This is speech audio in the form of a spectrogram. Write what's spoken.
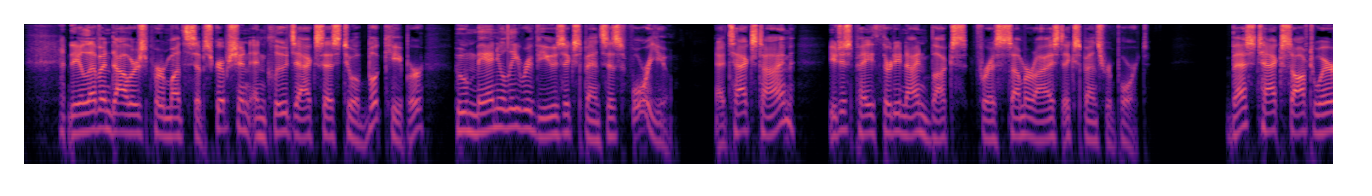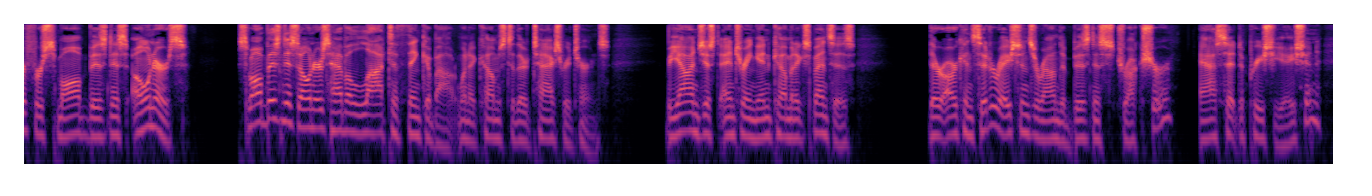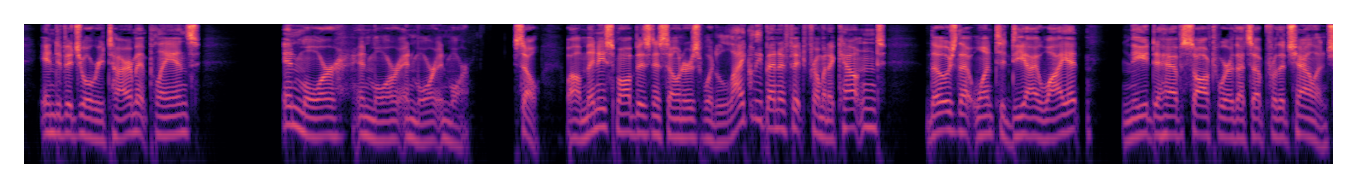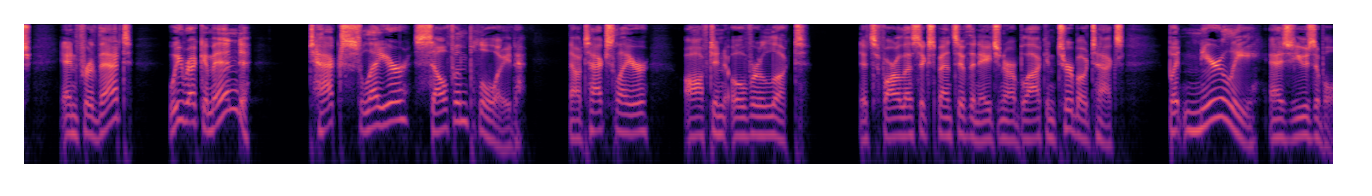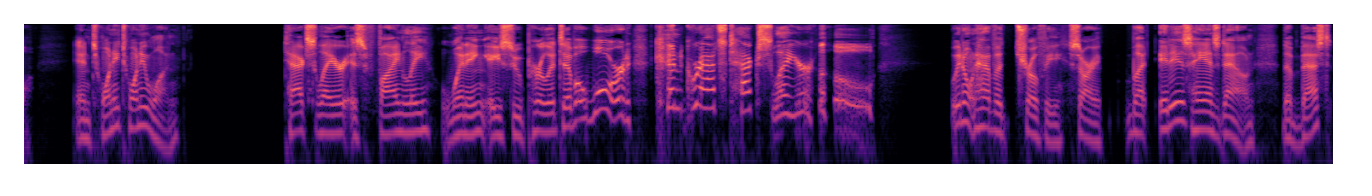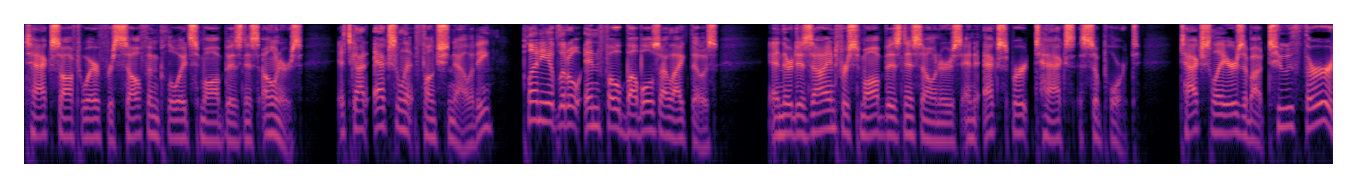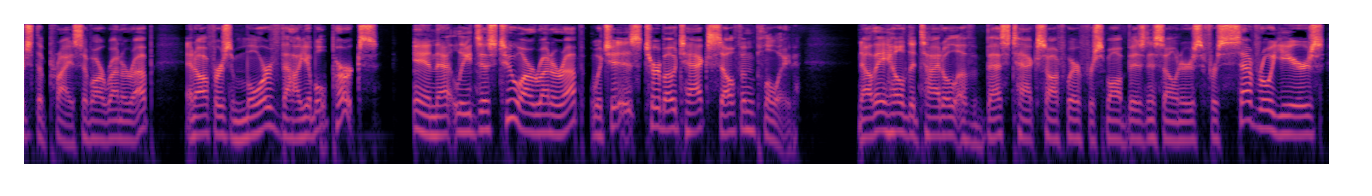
$11 per month subscription includes access to a bookkeeper who manually reviews expenses for you. At tax time, you just pay 39 bucks for a summarized expense report. Best tax software for small business owners. Small business owners have a lot to think about when it comes to their tax returns. Beyond just entering income and expenses, there are considerations around the business structure, asset depreciation, individual retirement plans, and more and more and more and more. So, while many small business owners would likely benefit from an accountant, those that want to DIY it need to have software that's up for the challenge. And for that, we recommend TaxSlayer Self Employed. Now, TaxSlayer, often overlooked. It's far less expensive than H&R Block and TurboTax, but nearly as usable. In 2021, TaxSlayer is finally winning a superlative award. Congrats, TaxSlayer! we don't have a trophy, sorry, but it is hands down the best tax software for self employed small business owners. It's got excellent functionality, plenty of little info bubbles, I like those, and they're designed for small business owners and expert tax support. TaxSlayer is about two thirds the price of our runner up and offers more valuable perks. And that leads us to our runner up, which is TurboTax Self Employed. Now, they held the title of Best Tax Software for Small Business Owners for several years.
